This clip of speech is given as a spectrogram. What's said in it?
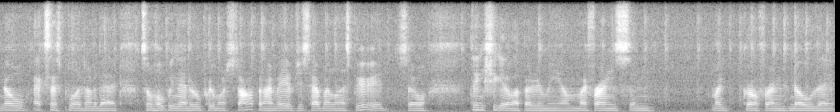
no excess blood, none of that. So I'm hoping that it'll pretty much stop, and I may have just had my last period. So things should get a lot better than me. Um, my friends and my girlfriend know that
